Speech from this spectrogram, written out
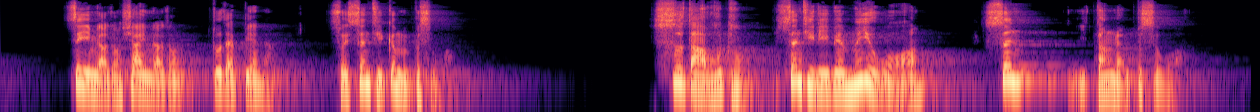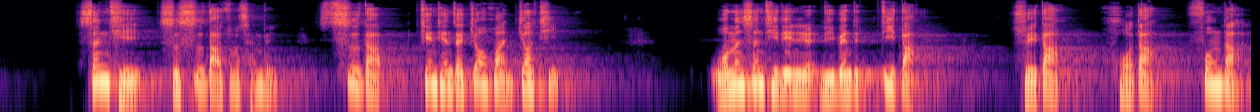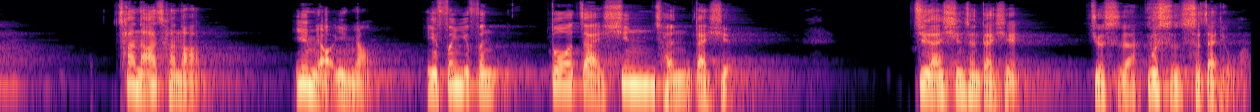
这一秒钟、下一秒钟都在变呢，所以身体根本不是我。四大无主，身体里边没有我，身当然不是我。身体是四大组成的，四大天天在交换交替。我们身体里里边的地大、水大、火大、风大，刹那刹那、一秒一秒、一分一分，都在新陈代谢。既然新陈代谢，就是啊，不是实在的我。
